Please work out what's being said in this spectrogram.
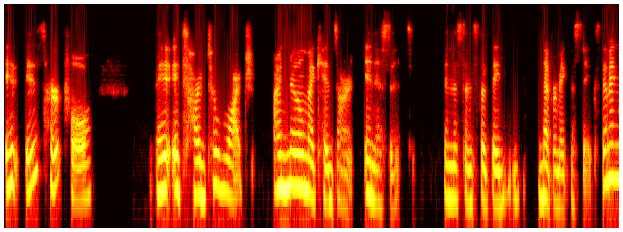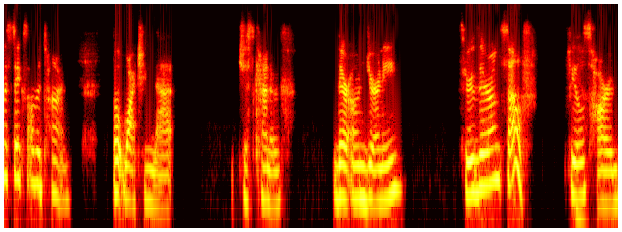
it is hurtful. It's hard to watch. I know my kids aren't innocent in the sense that they never make mistakes. They make mistakes all the time. But watching that just kind of their own journey through their own self feels hard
